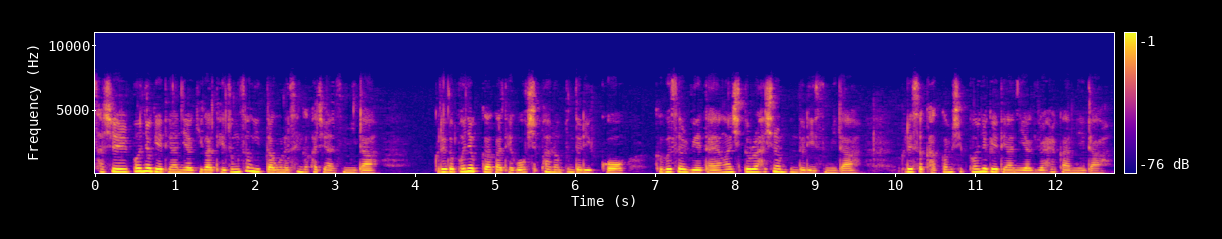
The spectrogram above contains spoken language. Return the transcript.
사실 번역에 대한 이야기가 대중성이 있다고는 생각하지 않습니다. 그래도 번역가가 되고 싶어하는 분들이 있고 그것을 위해 다양한 시도를 하시는 분들이 있습니다. 그래서 가끔씩 번역에 대한 이야기를 할까 합니다.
